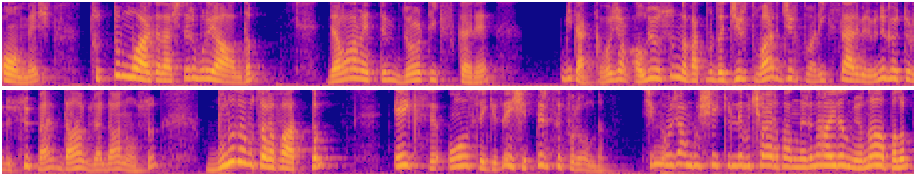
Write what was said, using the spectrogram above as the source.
15. Tuttum bu arkadaşları buraya aldım. Devam ettim 4x kare. Bir dakika hocam alıyorsun da bak burada cırt var cırt var. X'ler birbirini götürdü. Süper. Daha güzel daha ne olsun. Bunu da bu tarafa attım. Eksi 18 eşittir 0 oldu. Şimdi hocam bu şekilde bu çarpanlarına ayrılmıyor. Ne yapalım?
